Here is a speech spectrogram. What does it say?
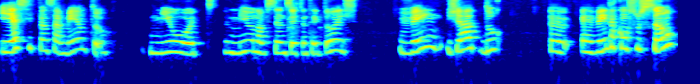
e esse pensamento, 1982, vem já do é, é, vem da construção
